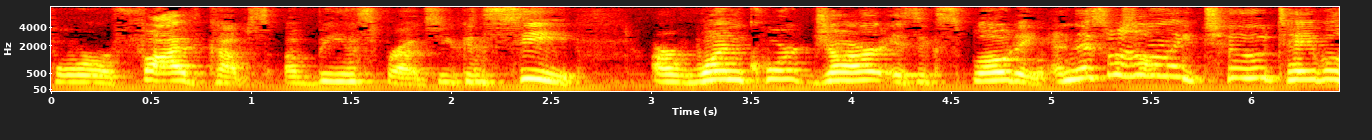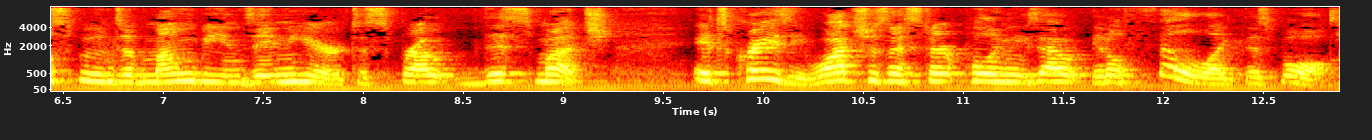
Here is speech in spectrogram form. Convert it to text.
four or five cups of bean sprouts. You can see our one quart jar is exploding. And this was only two tablespoons of mung beans in here to sprout this much. It's crazy. Watch as I start pulling these out. It'll fill like this bowl.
